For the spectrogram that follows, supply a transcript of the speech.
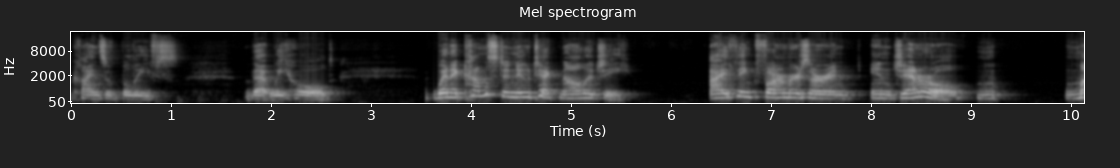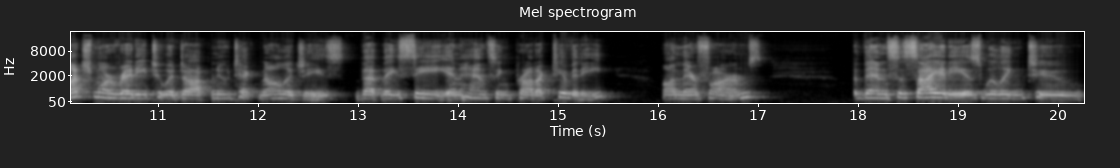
kinds of beliefs that we hold. When it comes to new technology, I think farmers are in, in general m- much more ready to adopt new technologies that they see enhancing productivity on their farms than society is willing to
